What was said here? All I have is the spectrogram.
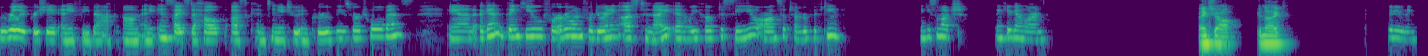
We really appreciate any feedback, um, any insights to help us continue to improve these virtual events. And again, thank you for everyone for joining us tonight, and we hope to see you on September 15th. Thank you so much. Thank you again, Lauren. Thanks, y'all. Good night. Good evening.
